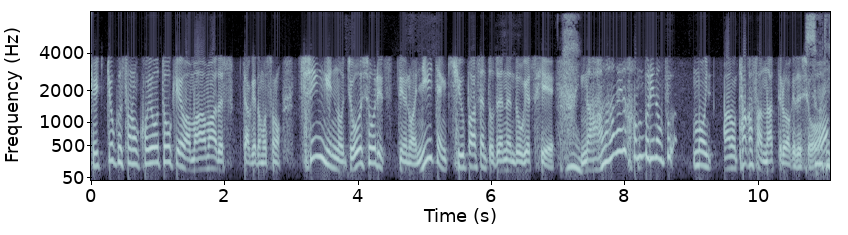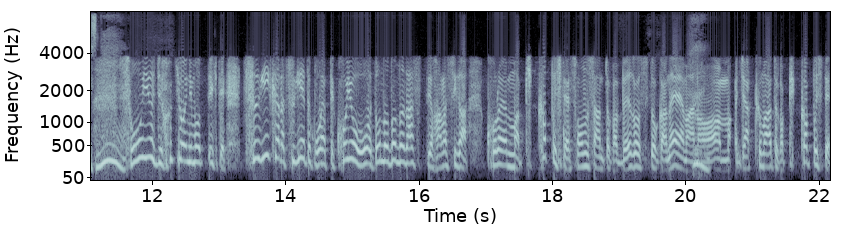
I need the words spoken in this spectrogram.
結局その雇用統計はまあまあでしたけども、その賃金の上昇率っていうのは2.9%前年同月比、はい、7年半ぶりのもうあの高さになってるわけでしょ？そうです、ね、そういう状況に持ってきて、次から次へとこうやって雇用をどんどんどんどん出すっていう話が、これ、まあ、ピックアップして、孫さんとかベゾスとかね、まあ、あの、はい、ジャック・マーとかピックアップして、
